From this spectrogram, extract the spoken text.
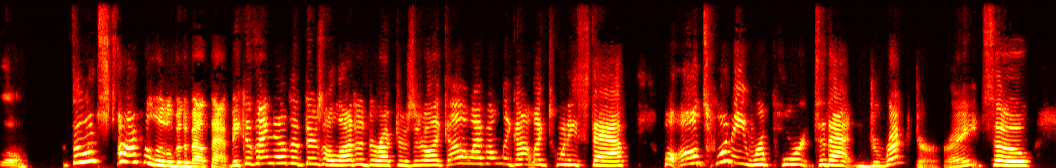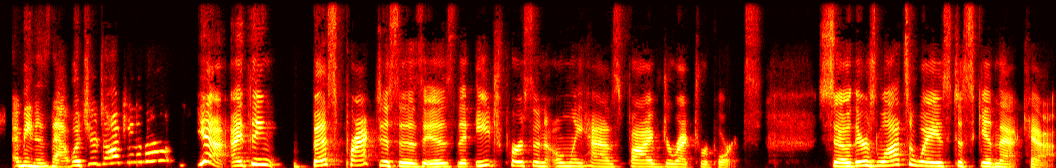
So let's talk a little bit about that because I know that there's a lot of directors that are like, oh, I've only got like 20 staff. Well, all 20 report to that director, right? So, I mean, is that what you're talking about? Yeah, I think best practices is that each person only has five direct reports. So there's lots of ways to skin that cat.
